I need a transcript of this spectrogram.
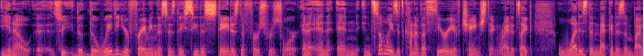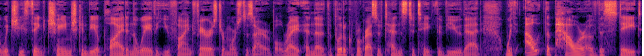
you know, uh, so the the way that you're framing this is they see the state as the first resort, and and and in some ways it's kind of a theory of change thing, right? It's like what is the mechanism by which you think change can be applied in the way that you find fairest or most desirable, right? And the the political progressive tends to take the view that without the power of the state,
